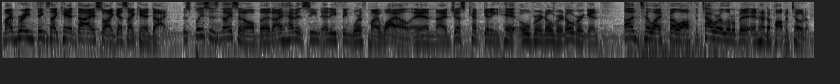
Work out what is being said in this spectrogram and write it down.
my brain thinks I can't die, so I guess I can't die. This place is nice and all, but I haven't seen anything worth my while, and I just kept getting hit over and over and over again until I fell off the tower a little bit and had to pop a totem.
